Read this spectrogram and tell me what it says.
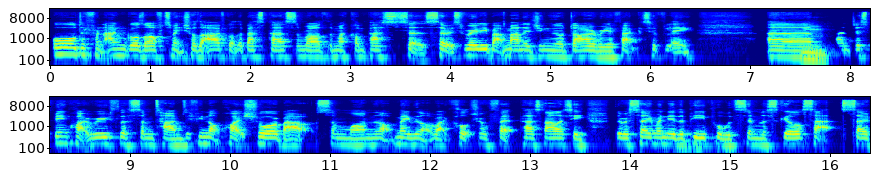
all different angles off to make sure that I've got the best person rather than my competitors. So it's really about managing your diary effectively um, mm. and just being quite ruthless sometimes. If you're not quite sure about someone, not maybe not the right cultural fit, personality, there are so many other people with similar skill sets. So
